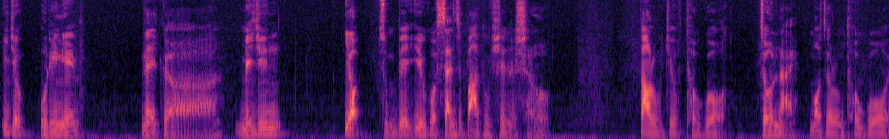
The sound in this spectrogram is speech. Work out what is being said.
一九五零年，那个美军要准备越过三十八度线的时候，大陆就透过周恩来、毛泽东，透过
